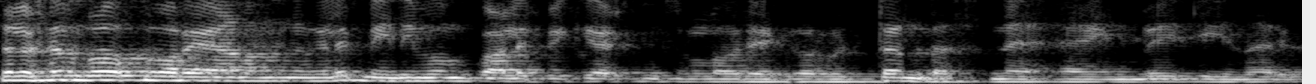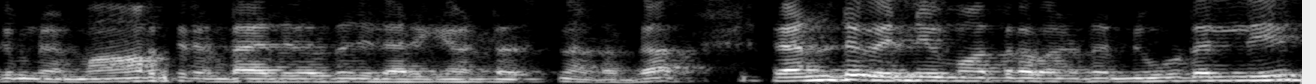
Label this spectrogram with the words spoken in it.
സെലക്ഷൻ പ്രോസസ് പറയുകയാണെന്നുണ്ടെങ്കിൽ മിനിമം ക്വാളിഫിക്കേഷൻസ് ഉള്ളവരെയൊക്കെ റിട്ടേൺ ടെസ്റ്റിനെ ഇൻവൈറ്റ് ചെയ്യുന്നതായിരിക്കും. മാർച്ച് രണ്ടായിരത്തി ഇരുപത്തഞ്ചിലായിരിക്കും ആ ടെസ്റ്റ് നടക്കുക. രണ്ട് വെന്യൂ മാത്രമായിട്ട് ന്യൂഡൽഹിയും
